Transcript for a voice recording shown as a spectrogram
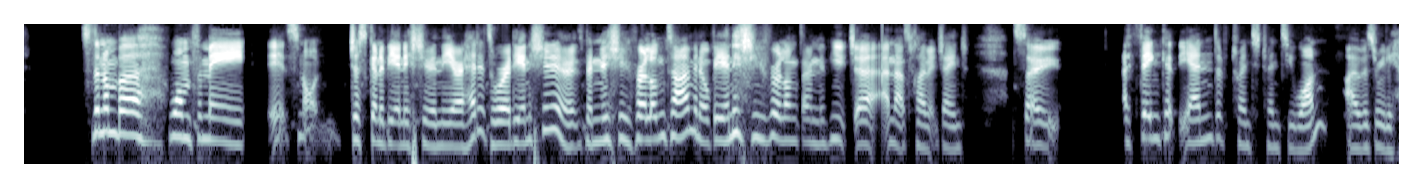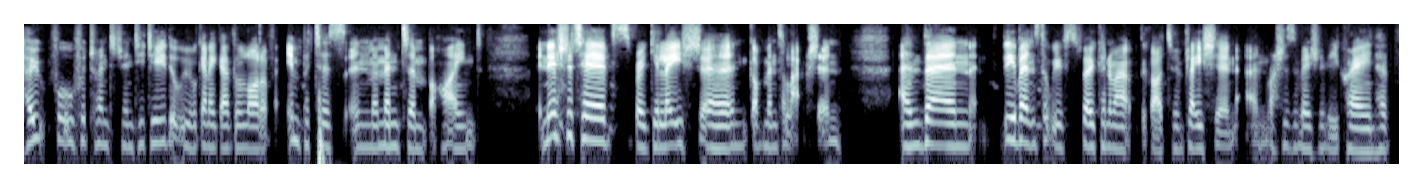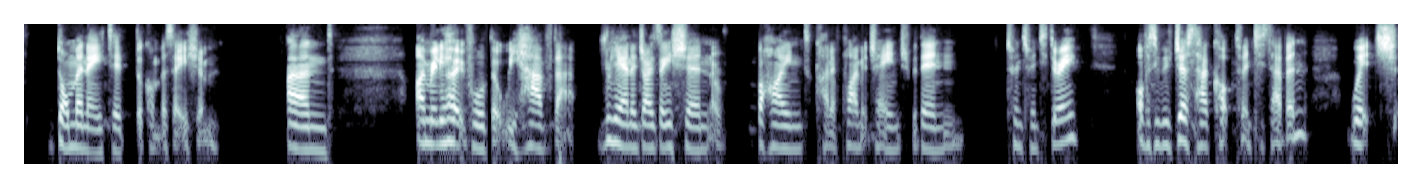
So, the number one for me, it's not just going to be an issue in the year ahead. It's already an issue. It's been an issue for a long time and it'll be an issue for a long time in the future, and that's climate change. So, I think at the end of 2021, I was really hopeful for 2022 that we were going to get a lot of impetus and momentum behind initiatives, regulation, governmental action. And then the events that we've spoken about with regard to inflation and Russia's invasion of Ukraine have dominated the conversation. And I'm really hopeful that we have that re energization behind kind of climate change within 2023. Obviously, we've just had COP27, which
